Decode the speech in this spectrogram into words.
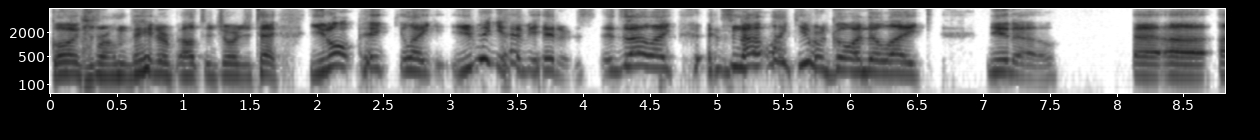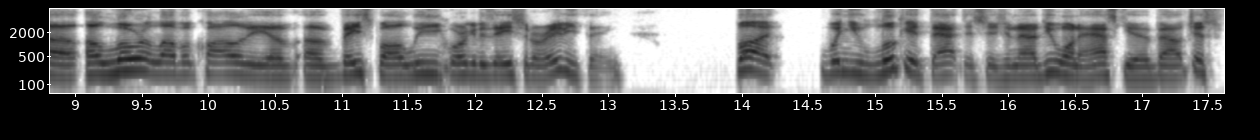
going from Vanderbilt to Georgia Tech, you don't pick like you pick heavy hitters. It's not like it's not like you were going to like you know a a, a lower level quality of of baseball league organization or anything, but when you look at that decision, I do want to ask you about just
